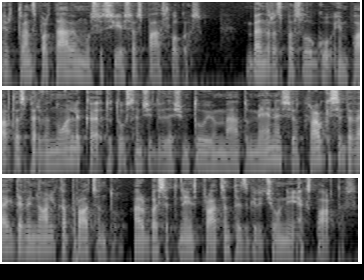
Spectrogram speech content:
ir transportavimu susijusios paslaugos. Bendras paslaugų importas per 11 2020 m. mėnesių traukėsi beveik 19 procentų arba 7 procentais greičiau nei eksportas.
